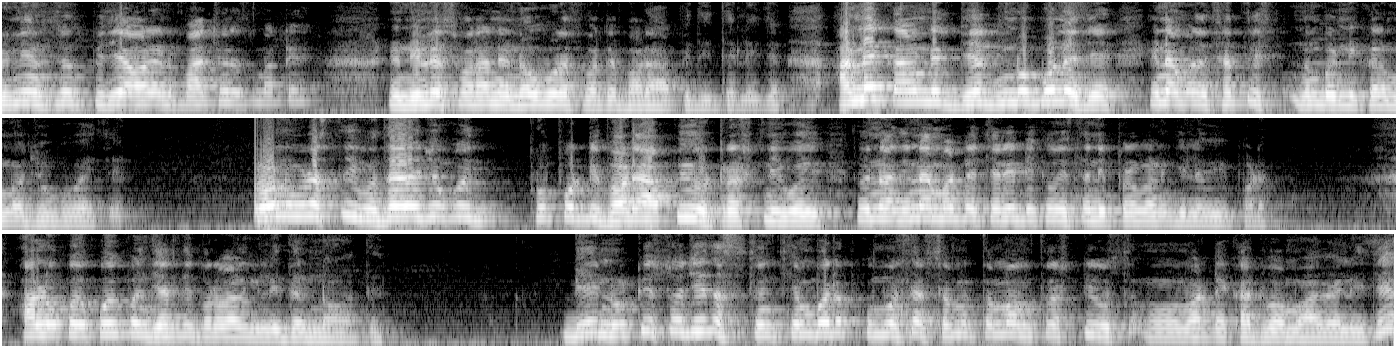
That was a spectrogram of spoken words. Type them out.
વિલિયમ્સ જોન્સ પિઝાવાળાને પાંચ વર્ષ માટે અને નિલેશવાળાને નવ વર્ષ માટે ભાડે આપી દીધેલી છે. આને કારણે જે ગુનો બને છે, એના માટે છત્રીસ નંબરની કલમમાં જોગવાઈ છે. ત્રણ વર્ષથી વધારે જો કોઈ પ્રોપર્ટી ભાડે આપી હોય ટ્રસ્ટની હોય, તો એના એના માટે ચેરિટી કમિશનની પરવાનગી લેવી પડે. આ લોકોએ કોઈ પણ જાતની પરવાનગી લીધેલ ન હતી. બે નોટિસો જે છે ચેમ્બર ઓફ કોમર્સના સમ- તમામ ટ્રસ્ટીઓ માટે કાઢવામાં આવેલી છે.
